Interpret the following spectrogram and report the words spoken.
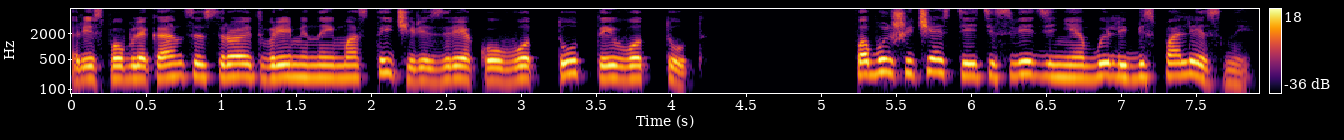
Республиканцы строят временные мосты через реку вот тут и вот тут. По большей части эти сведения были бесполезны.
